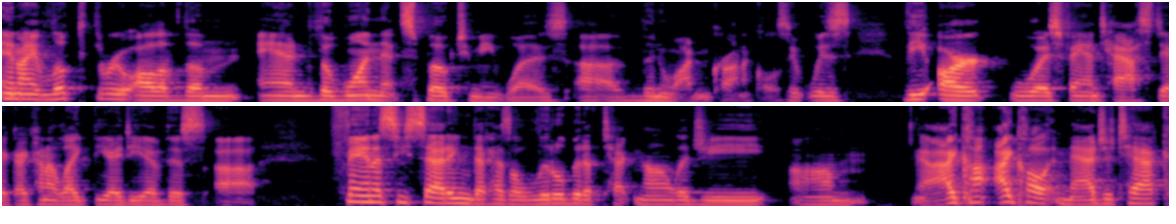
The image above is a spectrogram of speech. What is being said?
and Mhm. I looked through all of them. And the one that spoke to me was uh, the Nuaden Chronicles. It was the art was fantastic. I kind of like the idea of this uh, fantasy setting that has a little bit of technology. Um, I ca- I call it Magitech,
